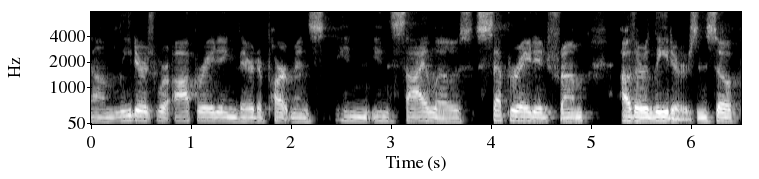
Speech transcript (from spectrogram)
um, leaders were operating their departments in in silos, separated from other leaders, and so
